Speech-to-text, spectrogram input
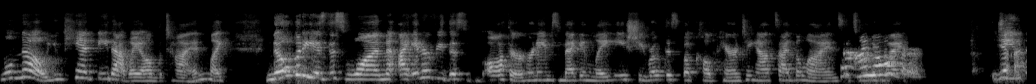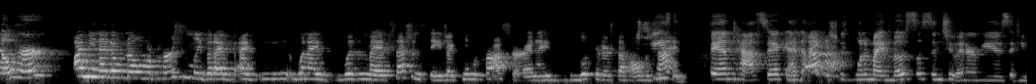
well no you can't be that way all the time like nobody is this one i interviewed this author her name's meghan leahy she wrote this book called parenting outside the lines yeah, i know my, her do yeah. you know her I mean, I don't know her personally, but I've, I've when I was in my obsession stage, I came across her and I looked at her stuff all the she's time. Fantastic, and yeah. I, she's one of my most listened to interviews. If you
